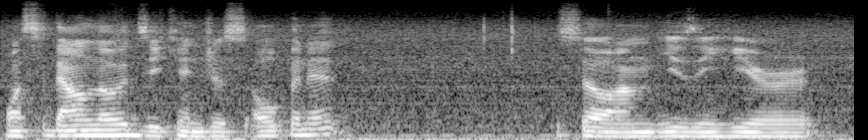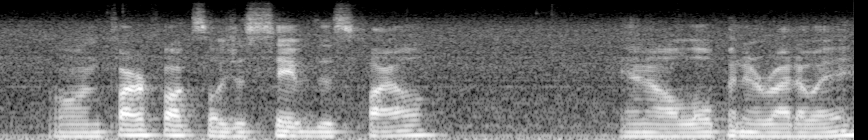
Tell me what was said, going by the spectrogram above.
once it downloads you can just open it. So I'm using here on Firefox, I'll just save this file and I'll open it right away.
